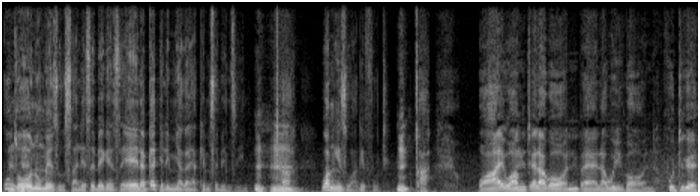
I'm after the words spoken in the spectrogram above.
Kungcono uma ezosala esebekezela qedela iminyaka yakhe emsebenzini. Cha, wangizwa ke futhi. Mm, Cha. Wayi wamtshela kona impela kuyikona. Futhi ke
